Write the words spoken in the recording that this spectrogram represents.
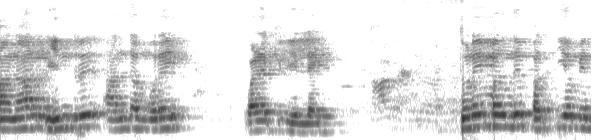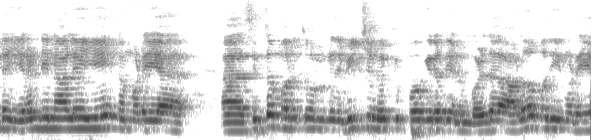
ஆனால் இன்று அந்த முறை வழக்கில் இல்லை. துணை மருந்து பத்தியம் என்ற இரண்டினாலேயே நம்முடைய சித்த மருத்துவம் என்பது வீழ்ச்சி நோக்கி போகிறது எனும் பொழுது அலோபதியினுடைய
